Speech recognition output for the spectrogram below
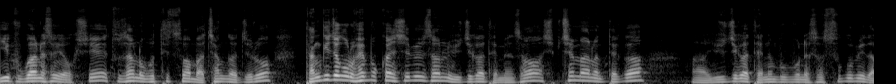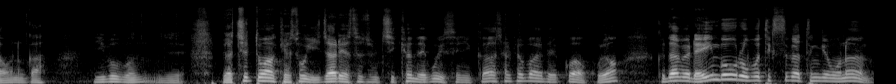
이 구간에서 역시 두산 로보티스와 마찬가지로 단기적으로 회복한 11선을 유지가 되면서 17만 원대가 어, 유지가 되는 부분에서 수급이 나오는가 이 부분 이제 며칠 동안 계속 이 자리에서 좀 지켜내고 있으니까 살펴봐야 될 것 같고요. 그 다음에 레인보우 로보틱스 같은 경우는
